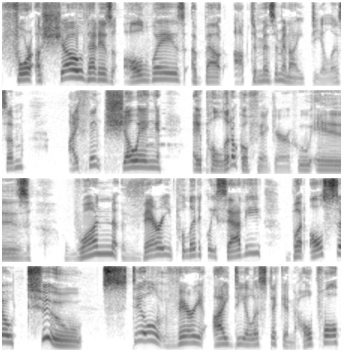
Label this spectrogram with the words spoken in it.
for a show that is always about optimism and idealism, I think showing a political figure who is one very politically savvy, but also two still very idealistic and hopeful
